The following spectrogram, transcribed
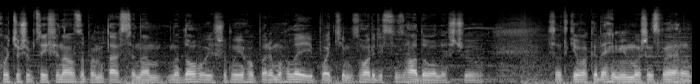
Хочу, щоб цей фінал запам'ятався нам надовго і щоб ми його перемогли, і потім з гордістю згадували, що все-таки в академії ми щось виграли.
